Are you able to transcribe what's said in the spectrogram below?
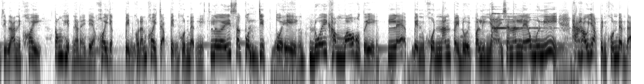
30 ล้านนี่ค่อย ต้องเฮ็ดแนวใดเดียวคอยอยากเป็นคนนั้นคอยจะเป็นคนแบบนี้ เลยสะกดจิตตัวเอง ด้วยคำเว้าของตัวเอง และเป็นคนนั้นไปโดยปริยาย ฉะนั้นแล้วมื้อนี้ถ้าเฮาอยากเป็นคนแบบใด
